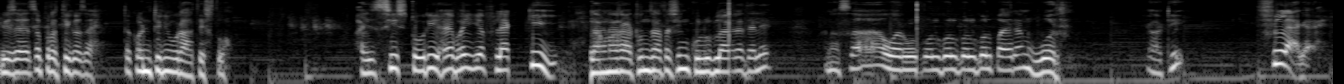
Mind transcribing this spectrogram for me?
विजयाचं प्रतीकच आहे. तर कंटिन्यू राहतेस तो. ऐसी स्टोरी है भाई ये फ्लॅग की. लावणारा आठून जात असेल कुलूप लावायला त्याले. आणि असा वर गोल गोल गोल गोल पायऱ्यान वर. याठी फ्लॅग आहे.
